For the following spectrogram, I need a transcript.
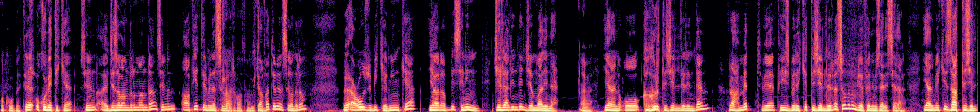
Ukubetik. e, ukubetike senin e, cezalandırmandan senin afiyet vermene sığınırım. Mükafatına Mükafat vermene sığınırım. Ve e'uzu bike minke ya Rabbi senin celalinden cemaline. Evet. Yani o kahır tecellilerinden rahmet ve feyiz bereket tecellilerine sığınırım diyor Efendimiz Aleyhisselam. Evet. Yani belki zat tecelli,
